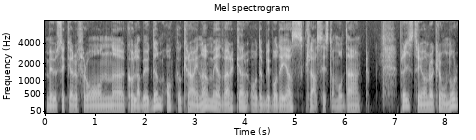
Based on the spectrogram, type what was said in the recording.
Musiker från eh, Kullabygden och Ukraina medverkar och det blir både jazz, klassiskt och modernt. Pris 300 kronor.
